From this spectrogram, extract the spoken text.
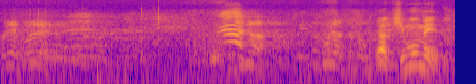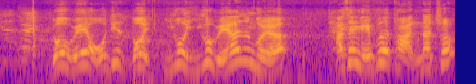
그래 그래. 이거야 저거. 야 김호민 너 왜 어디 너 이거 이거 왜 하는 거야? 자세 얘보다 더 안 낮춰?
